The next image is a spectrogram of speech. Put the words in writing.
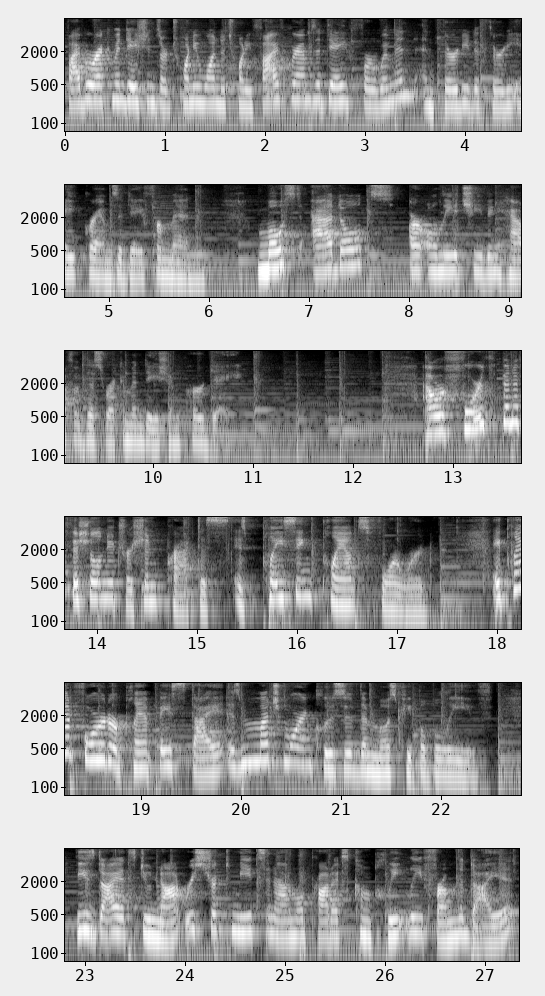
Fiber recommendations are 21 to 25 grams a day for women and 30 to 38 grams a day for men. Most adults are only achieving half of this recommendation per day. Our fourth beneficial nutrition practice is placing plants forward. A plant forward or plant based diet is much more inclusive than most people believe. These diets do not restrict meats and animal products completely from the diet.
